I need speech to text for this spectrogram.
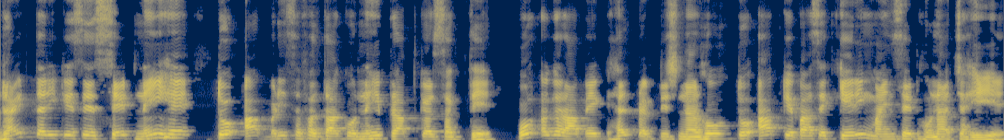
राइट तरीके से सेट नहीं है तो आप बड़ी सफलता को नहीं प्राप्त कर सकते। और अगर आप एक हेल्थ प्रैक्टिशनर हो तो आपके पास एक केयरिंग माइंडसेट होना चाहिए।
